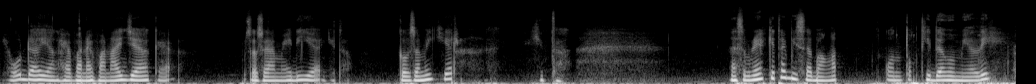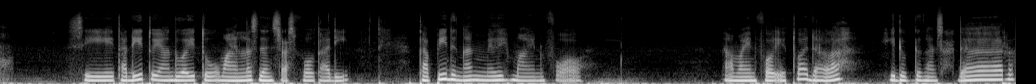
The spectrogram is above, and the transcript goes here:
Ya udah yang heaven heaven aja kayak sosial media gitu. Gak usah mikir gitu. Nah sebenarnya kita bisa banget untuk tidak memilih si tadi itu yang dua itu mindless dan stressful tadi. Tapi dengan memilih mindful. Nah mindful itu adalah hidup dengan sadar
